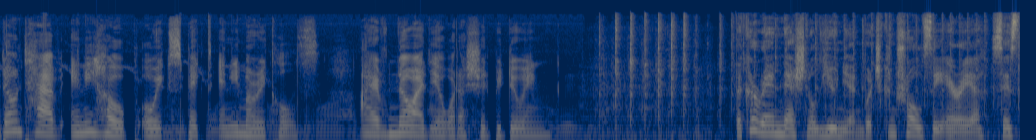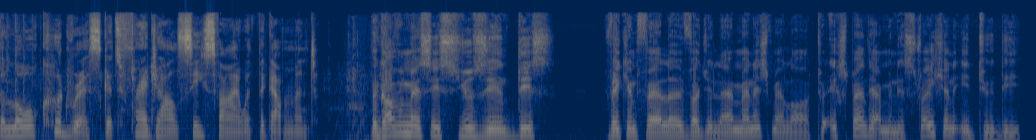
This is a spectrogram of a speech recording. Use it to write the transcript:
don't have any hope or expect any miracles. I have no idea what I should be doing. The Karen National Union, which controls the area, says the law could risk its fragile ceasefire with the government. The government is using this vacant fallow land management law to expand the administration into the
